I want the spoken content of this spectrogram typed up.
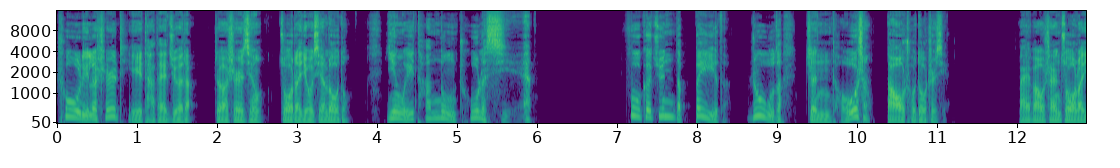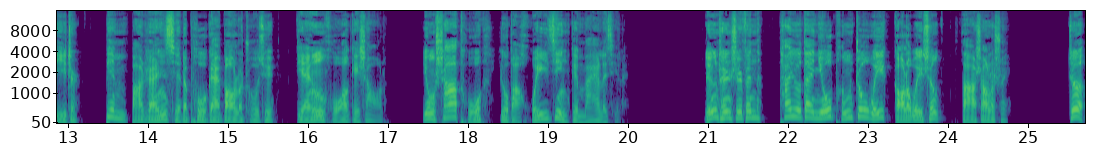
处理了尸体，他才觉得这事情做的有些漏洞，因为他弄出了血。傅克军的被子、褥子、枕头上到处都是血。白宝山坐了一阵，便把染血的铺盖抱了出去，点火给烧了，用沙土又把灰烬给埋了起来。凌晨时分呢，他又在牛棚周围搞了卫生，撒上了水。这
